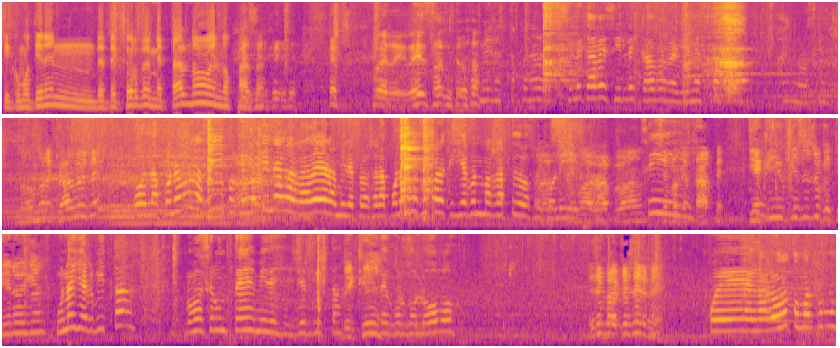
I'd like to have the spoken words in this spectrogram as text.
y como tienen detector de metal, no, él no pasa. Me regresan. Mira, esta pena. Sí le cabe, sí le cabe re bien esta. No. No, no le cabe, ¿eh? Pues la ponemos así, porque no tiene agarradera, mire, pero se la ponemos así para que hiervan más rápido los Así frijolitos. más rápido, ¿eh? Sí. Sí, para que tape. ¿Y aquello qué es eso que tiene, oiga? Una hierbita. Vamos a hacer un té, mire, hierbita. ¿De qué? De gordolobo. ¿Ese para qué sirve? Pues lo vamos a tomar como.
